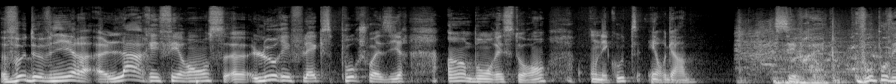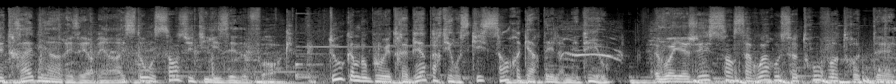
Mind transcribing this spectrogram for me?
veut devenir la référence, le réflexe pour choisir un bon restaurant. On écoute et on regarde. C'est vrai, vous pouvez très bien réserver un resto sans utiliser The Fork. Tout comme vous pouvez très bien partir au ski sans regarder la météo. Voyager sans savoir où se trouve votre hôtel.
